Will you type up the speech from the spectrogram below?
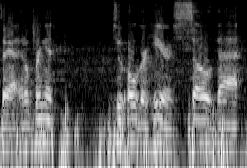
So yeah, it'll bring it to over here so that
